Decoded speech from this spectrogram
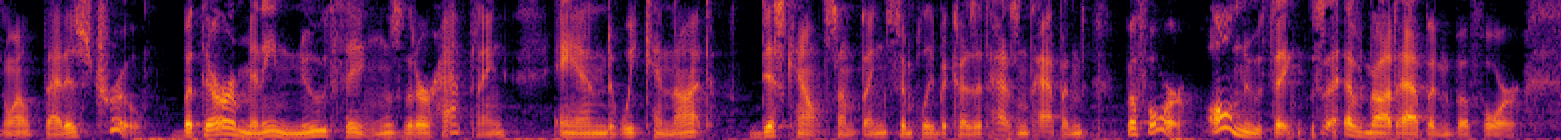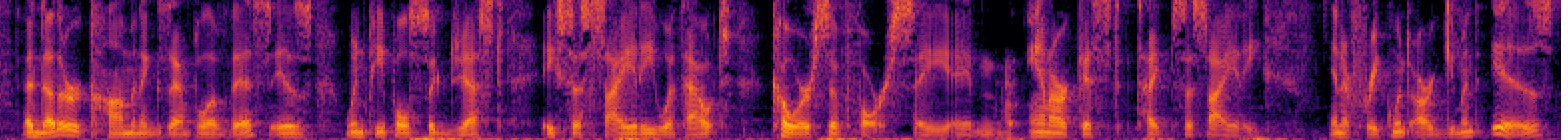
Well, that is true. But there are many new things that are happening, and we cannot discount something simply because it hasn't happened before. All new things have not happened before. Another common example of this is when people suggest a society without coercive force, a, an anarchist type society. And a frequent argument is,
